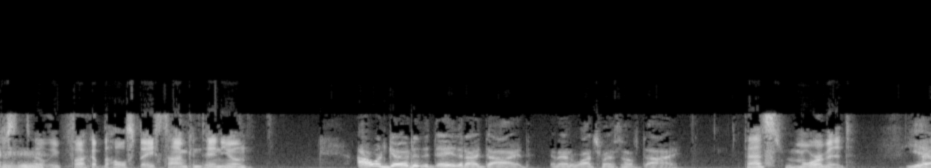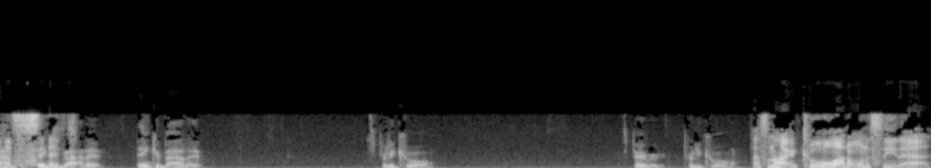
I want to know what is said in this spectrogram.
Just totally fuck up the whole space time continuum. I would go to the day that I died and I'd watch myself die. That's morbid. Yeah, That but think sick. about it. Think about it. It's pretty cool. It's very pretty cool. That's not cool. I don't want to see that.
